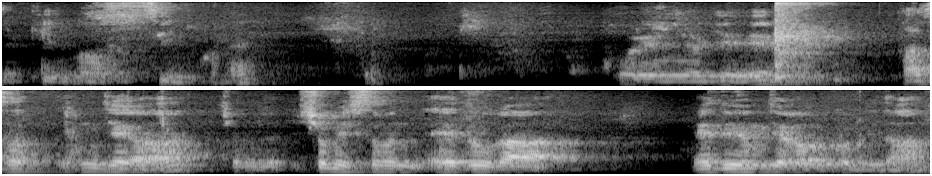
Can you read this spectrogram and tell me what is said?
Aqui nós cinco, né? 우리는 여기 다섯 형제가 좀, 좀 있으면 에두가 에두 형제가 올 겁니다.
